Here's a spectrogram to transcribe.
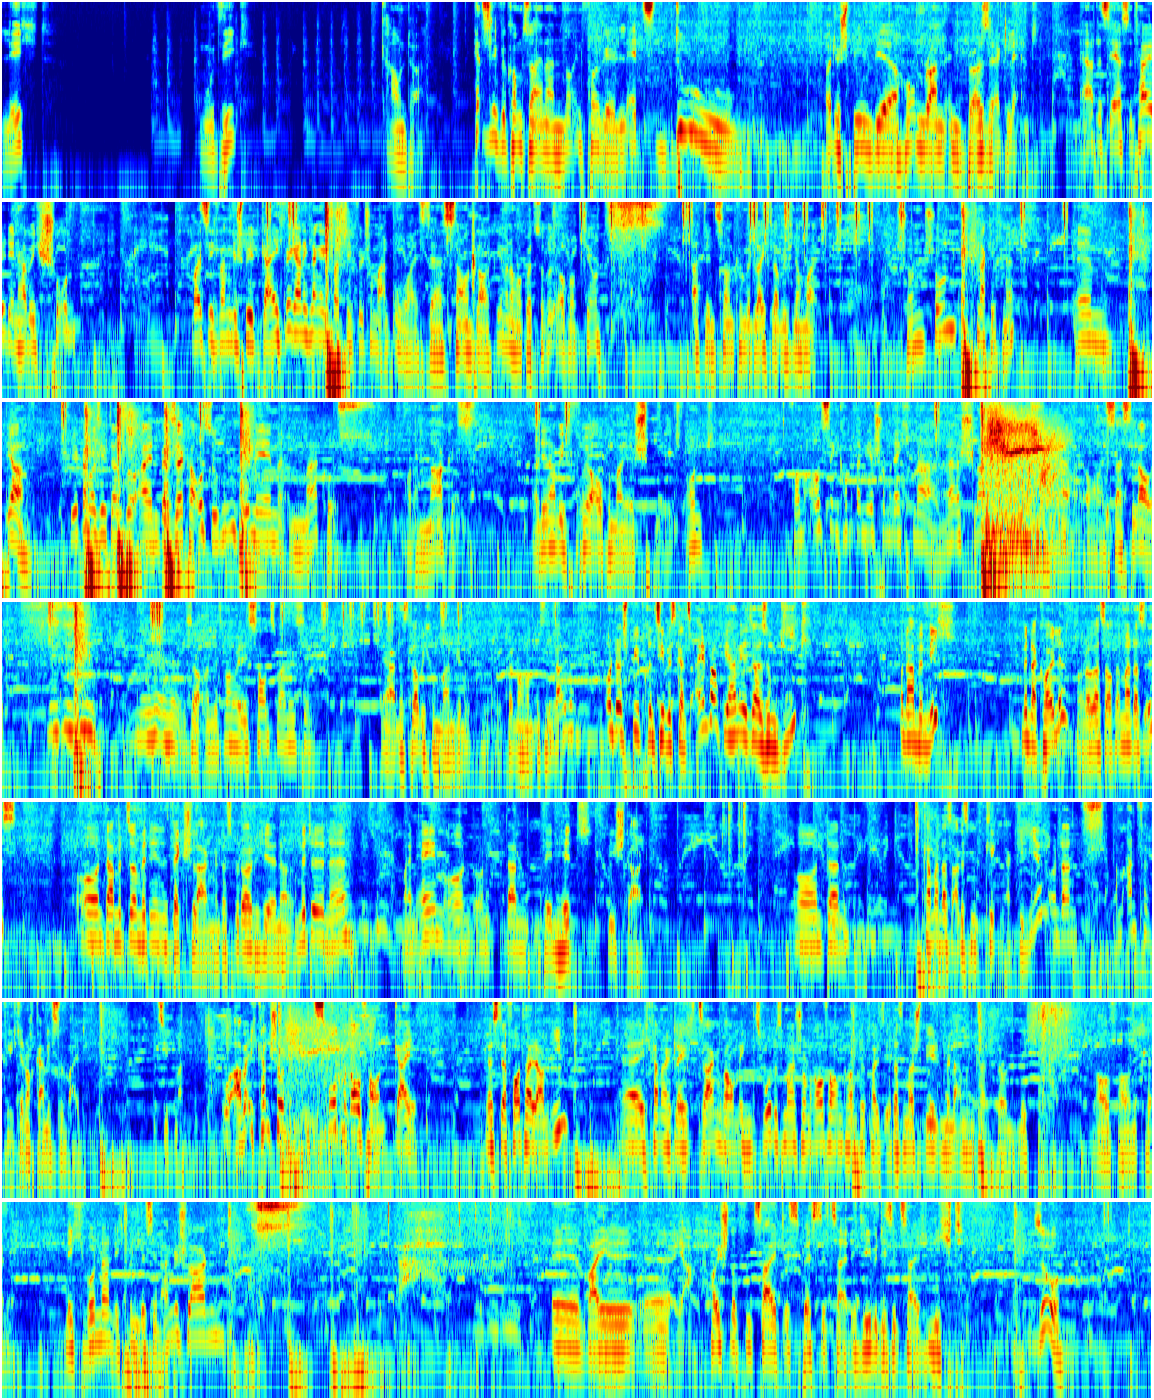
Licht. Musik. Counter. Herzlich willkommen zu einer neuen Folge Let's Doom. Heute spielen wir Home Run in Berserkland. Ja, das erste Teil, den habe ich schon, weiß ich wann gespielt. Geil, ich will gar nicht lange quatschen, ich will schon mal an... Oh, ist der Sound laut. Gehen wir nochmal kurz zurück auf Option. Ach, den Sound können wir gleich, glaube ich, nochmal... Schon, schon knackig, ne? Ähm, ja, hier kann man sich dann so einen Berserker aussuchen. Wir nehmen Markus. Oder Marcus. Weil den habe ich früher auch immer gespielt. Und vom Aussehen kommt er mir schon recht nah. Ne? Schlank. Ja, oh, ist das laut. So, und jetzt machen wir die Sounds mal ein bisschen. Ja, das glaube ich human genug. Wir können auch noch ein bisschen leiser. Und das Spielprinzip ist ganz einfach. Wir haben hier so einen Geek. Und da haben wir mich. Mit einer Keule. Oder was auch immer das ist. Und damit sollen wir den wegschlagen. Das bedeutet hier in der Mitte, ne? Mein Aim und, und dann den Hit, wie stark. Und dann kann man das alles mit Klicken aktivieren und dann am Anfang fliegt er noch gar nicht so weit. Sieht man. Oh, aber ich kann schon einen zweiten raufhauen. Geil. Das ist der Vorteil an ihm. Äh, ich kann euch gleich sagen, warum ich ein zweites Mal schon raufhauen konnte, falls ihr das mal spielt mit einem anderen Charakter und nicht draufhauen könnt. Nicht wundern, ich bin ein bisschen angeschlagen. Ah. Äh, weil, äh, ja, Heuschnupfenzeit ist beste Zeit. Ich liebe diese Zeit nicht. So.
